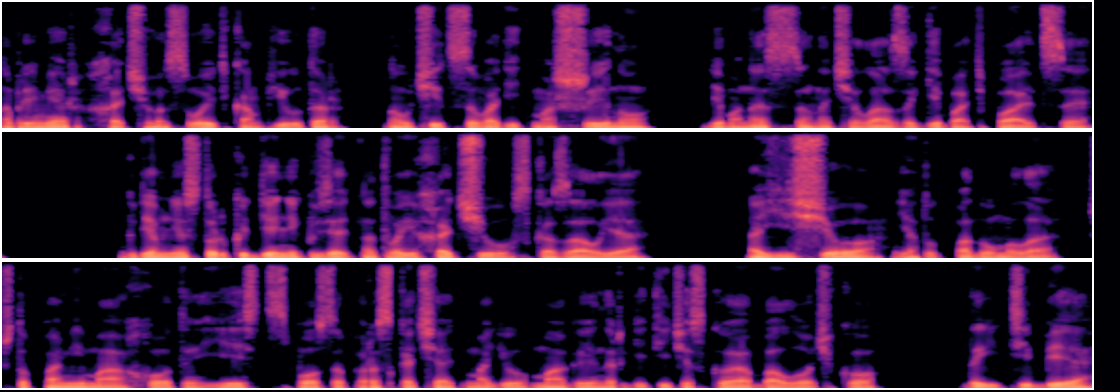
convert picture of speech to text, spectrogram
Например, хочу освоить компьютер, научиться водить машину. Демонесса начала загибать пальцы. «Где мне столько денег взять на твои «хочу», — сказал я. А еще я тут подумала, что помимо охоты есть способ раскачать мою магоэнергетическую оболочку. Да и тебе,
